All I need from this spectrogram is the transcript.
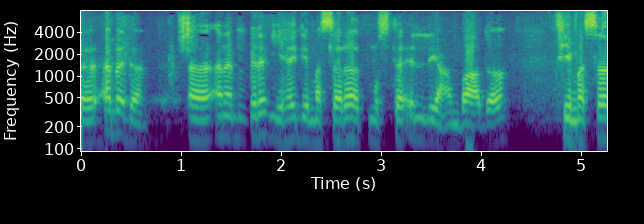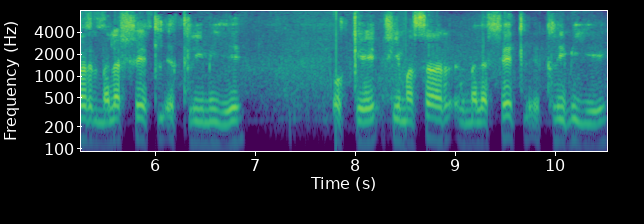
آه ابدا. آه أنا برأيي هيدي مسارات مستقلة عن بعضها. في مسار الملفات الإقليمية. أوكي في مسار الملفات الإقليمية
